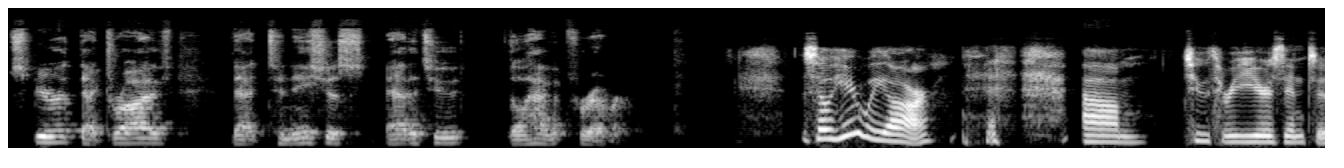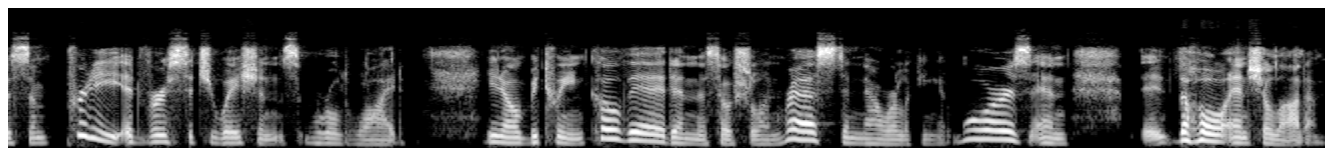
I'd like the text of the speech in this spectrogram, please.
spirit, that drive, that tenacious attitude. They'll have it forever. So here we are. um, two, three years into some pretty adverse situations worldwide. You know, between COVID and the social unrest, and now we're looking at wars and eh, the whole enchilada.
